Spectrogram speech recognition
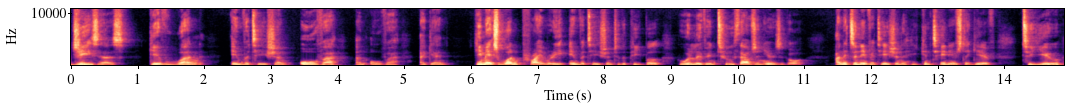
Jesus gave one invitation over and over again. He makes one primary invitation to the people who were living 2,000 years ago and it's an invitation that he continues to give to you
